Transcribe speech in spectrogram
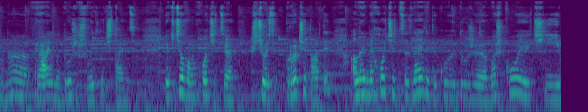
вона реально дуже швидко читається. Якщо вам хочеться щось прочитати, але не хочеться, знаєте, такої дуже важкої чи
